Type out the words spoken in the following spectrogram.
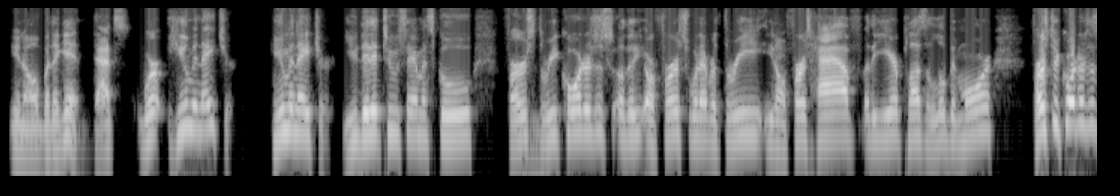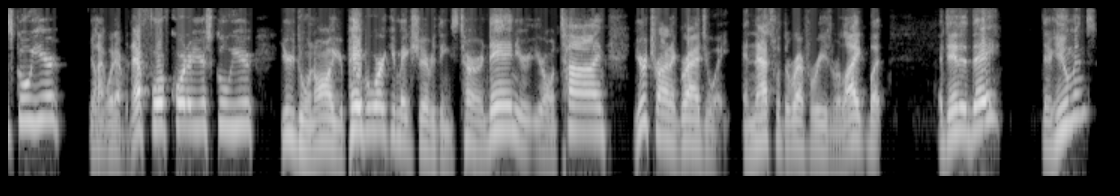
You know, but again, that's we're human nature human nature. You did it too, Sam, in school. 1st mm-hmm. three quarters of the or first whatever three, you know, first half of the year plus a little bit more. First three quarters of the school year, you're like whatever. That fourth quarter of your school year, you're doing all your paperwork. You make sure everything's turned in. You're you're on time. You're trying to graduate, and that's what the referees were like. But at the end of the day, they're humans.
